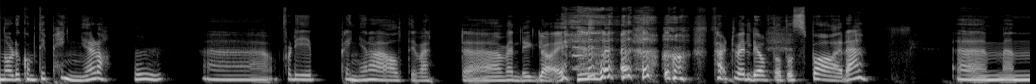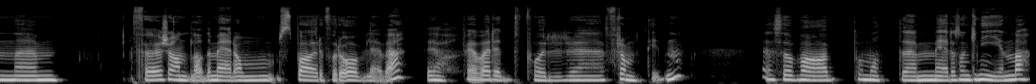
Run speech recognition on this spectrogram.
Når det kom til penger, da. Mm. Eh, fordi penger har jeg alltid vært veldig glad i. vært veldig opptatt av å spare. Eh, men før så handla det mer om spare for å overleve. Ja. For jeg var redd for uh, framtiden. Eh, Så var på en måte mer sånn gnien, da.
